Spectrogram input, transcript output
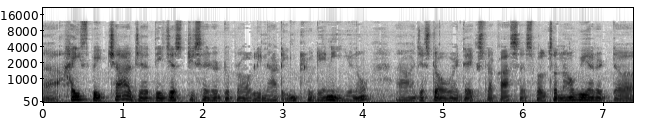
uh, high speed charger they just decided to probably not include any you know uh, just to avoid the extra cost as well. So now we are at uh,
